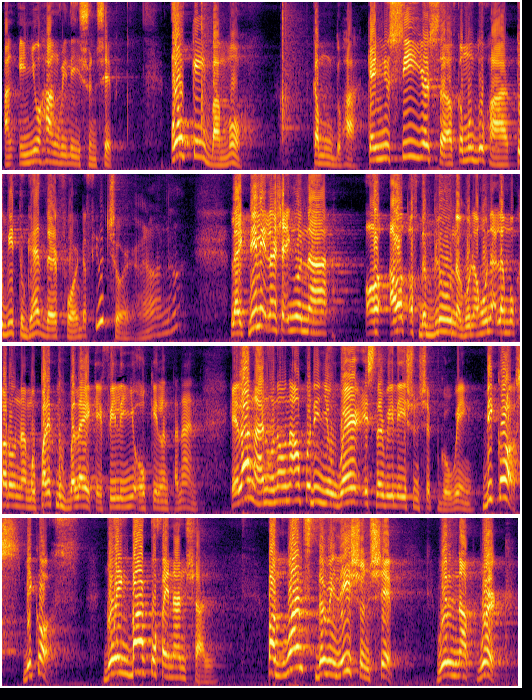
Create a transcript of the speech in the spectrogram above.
Ang inyuhang relationship. Okay ba mo kamong duha? Can you see yourself kamong duha to be together for the future? Ano no? Like dili lang siya ingon na out of the blue na huna-huna lang mo karon na magpalit mo balay kay feeling you okay lang tanan kailangan, huna-unaan po ninyo, where is the relationship going? Because, because, going back to financial, pag once the relationship will not work,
